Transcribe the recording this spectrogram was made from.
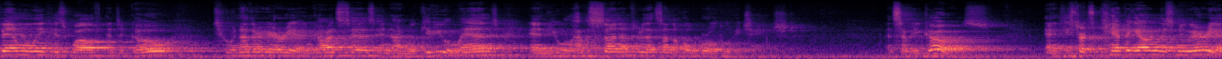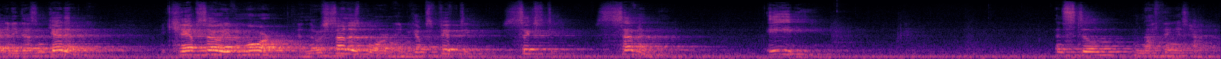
family, his wealth, and to go to another area. And God says, And I will give you a land, and you will have a son, and through that son, the whole world will be changed. And so he goes, and he starts camping out in this new area, and he doesn't get it. He camps out even more, and no son is born, and he becomes 50, 60, 70, 80. And still nothing is happening.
